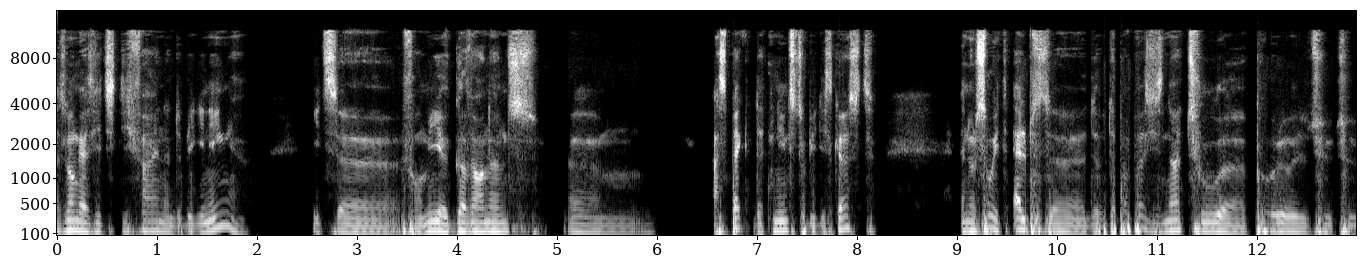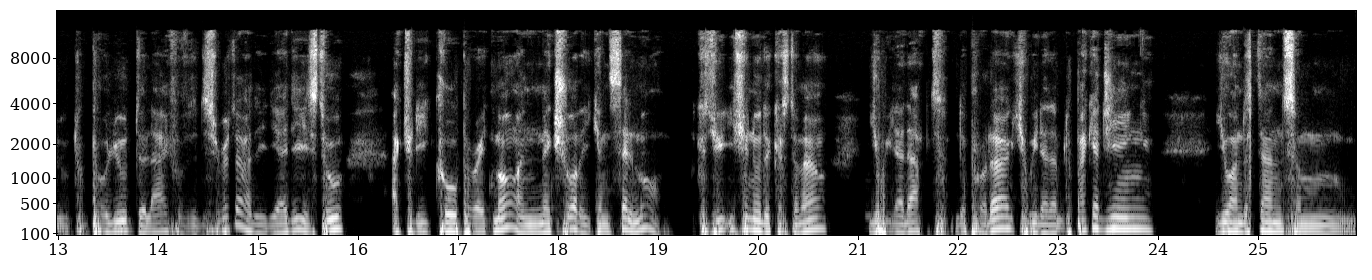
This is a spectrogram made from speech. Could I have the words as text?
as long as it's defined at the beginning, it's uh, for me a governance um, aspect that needs to be discussed and also it helps uh, the, the purpose is not to, uh, to, to, to, pollute the life of the distributor the, the idea is to actually cooperate more and make sure that you can sell more because you, if you know the customer you will adapt the product, you will adapt the packaging, you understand some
